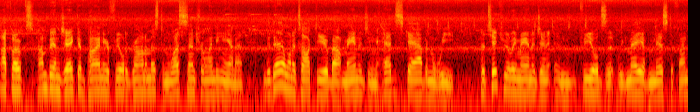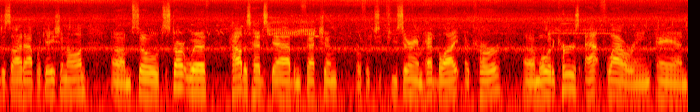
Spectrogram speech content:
Hi folks, I'm Ben Jacob, Pioneer Field Agronomist in West Central Indiana. And today I want to talk to you about managing head scab and wheat, particularly managing in fields that we may have missed a fungicide application on. Um, so to start with, how does head scab infection or fusarium head blight occur? Um, well, it occurs at flowering and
